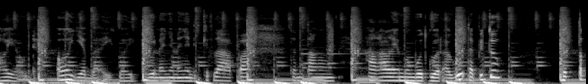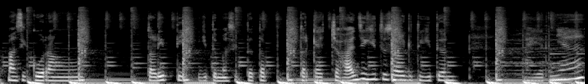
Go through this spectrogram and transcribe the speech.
Oh ya udah. Oh iya baik baik. Gue nanya-nanya dikit lah apa tentang hal-hal yang membuat gue ragu tapi tuh tetap masih kurang teliti gitu masih tetap terkecoh aja gitu soal gitu-gituan. Akhirnya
